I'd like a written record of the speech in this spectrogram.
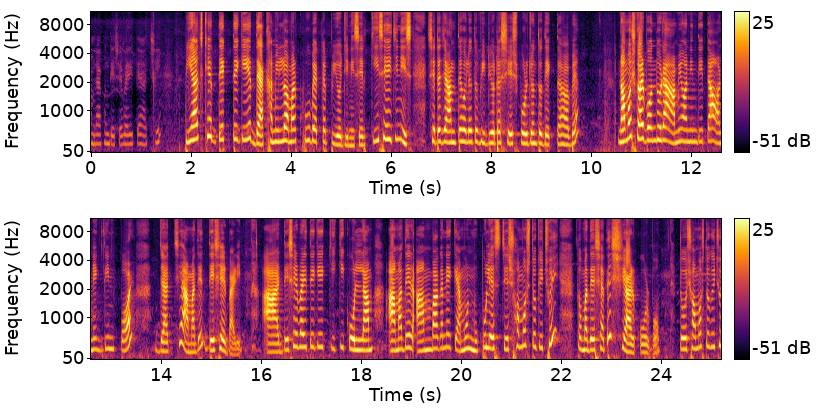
আমরা এখন দেশের বাড়িতে আছি। পেঁয়াজ ক্ষেত দেখতে গিয়ে দেখা মিলল আমার খুব একটা প্রিয় জিনিসের। কী সেই জিনিস? সেটা জানতে হলে তো ভিডিওটা শেষ পর্যন্ত দেখতে হবে। নমস্কার বন্ধুরা, আমি অনিন্দিতা। অনেক দিন পর যাচ্ছি আমাদের দেশের বাড়ি। আর দেশের বাড়িতে গিয়ে কী কী করলাম? আমাদের আম বাগানে কেমন মুকুল এসছে? সমস্ত কিছুই তোমাদের সাথে শেয়ার করব। তো সমস্ত কিছু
